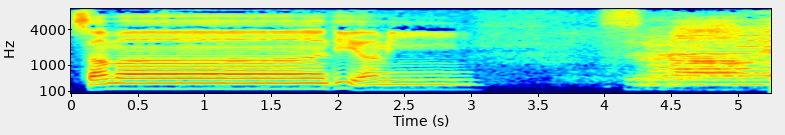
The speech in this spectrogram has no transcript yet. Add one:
サマディアミスラメ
